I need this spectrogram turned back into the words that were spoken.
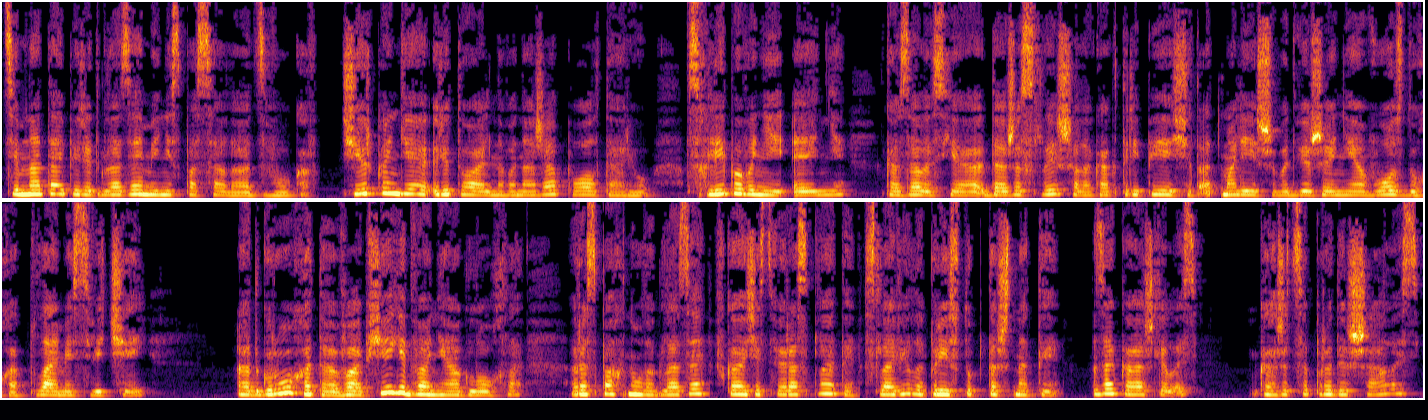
Темнота перед глазами не спасала от звуков. Чирканье ритуального ножа по алтарю, всхлипываний Энни. Казалось, я даже слышала, как трепещет от малейшего движения воздуха пламя свечей. От грохота вообще едва не оглохла. Распахнула глаза, в качестве расплаты словила приступ тошноты. Закашлялась. Кажется, продышалась.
